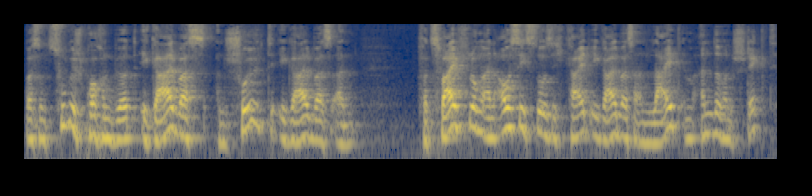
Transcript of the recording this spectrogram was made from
was uns zugesprochen wird, egal was an Schuld, egal was an Verzweiflung, an Aussichtslosigkeit, egal was an Leid im anderen steckt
